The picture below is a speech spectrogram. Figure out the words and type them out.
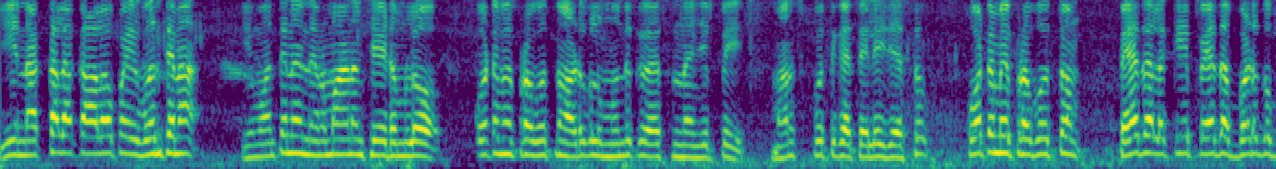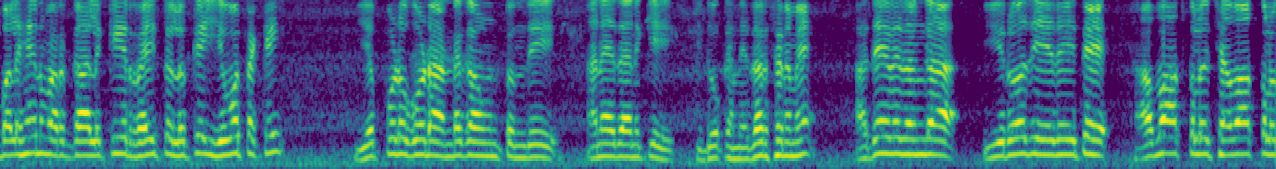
ఈ నక్కల కాలువపై వంతెన ఈ వంతెన నిర్మాణం చేయడంలో కూటమి ప్రభుత్వం అడుగులు ముందుకు వేస్తుందని చెప్పి మనస్ఫూర్తిగా తెలియజేస్తూ కూటమి ప్రభుత్వం పేదలకి పేద బడుగు బలహీన వర్గాలకి రైతులకి యువతకి ఎప్పుడు కూడా అండగా ఉంటుంది అనేదానికి ఇది ఒక నిదర్శనమే. అదేవిధంగా ఈరోజు ఏదైతే అవాక్కులు చవాక్కులు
